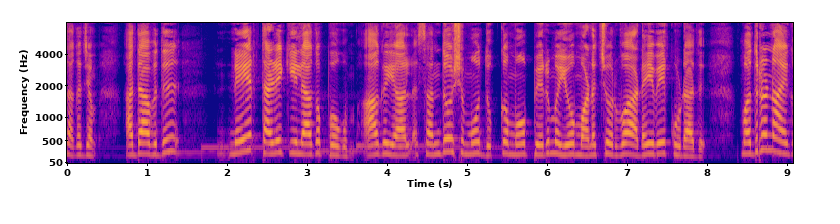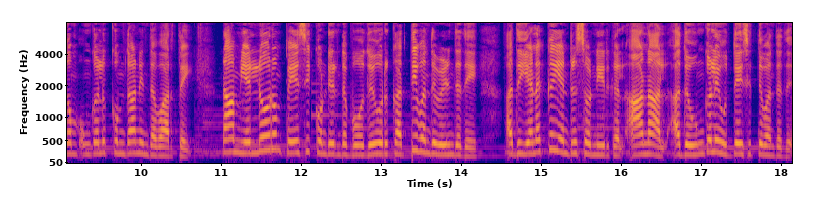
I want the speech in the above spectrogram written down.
சகஜம் அதாவது நேர் தழைக்கீழாக போகும். ஆகையால் சந்தோஷமோ துக்கமோ பெருமையோ மனச்சோர்வோ அடையவே கூடாது. மதுரநாயகம் உங்களுக்கும் தான் இந்த வார்த்தை. நாம் எல்லோரும் பேசிக் கொண்டிருந்த போது ஒரு கத்தி வந்து விழுந்ததே. அது எனக்கு என்று சொன்னீர்கள். ஆனால் அது உங்களை உத்தேசித்து வந்தது.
